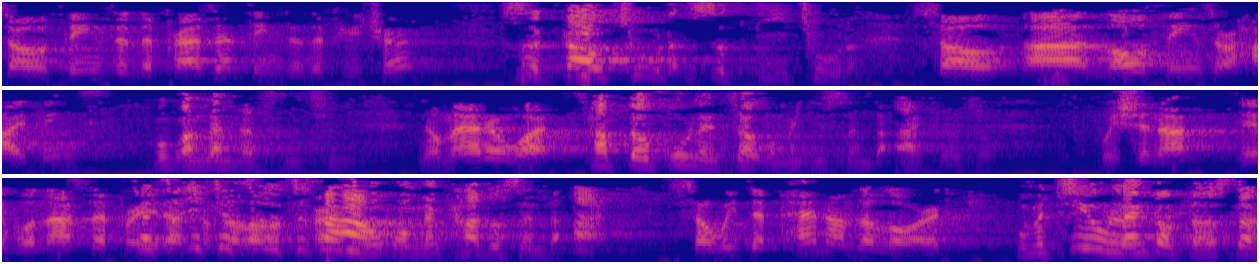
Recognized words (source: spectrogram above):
so things in the present, things in the future, 是高处的，是低处的， so uh, low things or high things, 不管任何事情， no matter what, 它都不能在我们一生的爱隔走。 we should not, it will not 在 separate 这 us 一 from 切 the 事 love of 之 Christ. 上，我们靠着神的爱， So we depend on the Lord, 我们就能够得胜。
